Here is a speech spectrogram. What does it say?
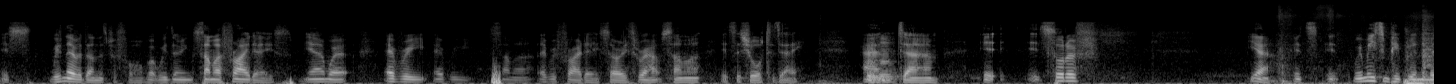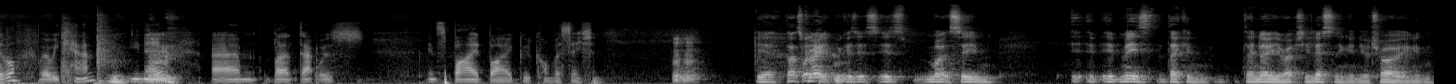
It's we've never done this before, but we're doing summer Fridays. Yeah, where every every summer, every Friday, sorry, throughout summer, it's a shorter day, mm-hmm. and um, it it's sort of yeah, it's it, we're meeting people in the middle where we can, mm-hmm. you know, um, but that was inspired by a good conversation. Mm-hmm. Yeah, that's well, great because it's it might seem it, it means that they can they know you're actually listening and you're trying and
